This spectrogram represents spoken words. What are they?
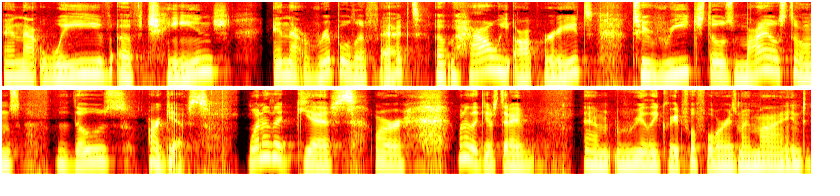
and that wave of change and that ripple effect of how we operate to reach those milestones, those are gifts. One of the gifts, or one of the gifts that I am really grateful for, is my mind.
